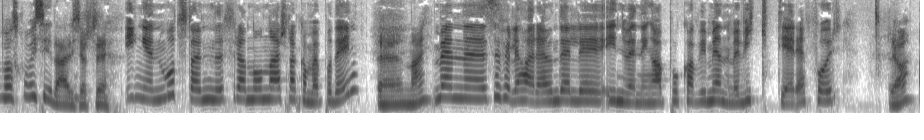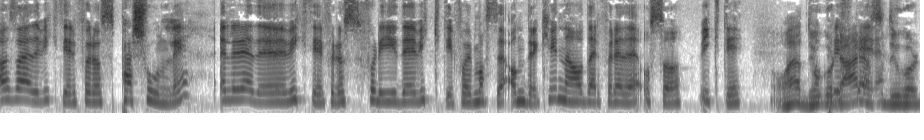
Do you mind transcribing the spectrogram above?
Hva skal vi si der, Kjersti? Ingen motstand fra noen jeg snakka med på den. Eh, nei? Men eh, selvfølgelig har jeg en del innvendinger på hva vi mener med viktigere for. Ja? Altså, Er det viktigere for oss personlig, eller er det viktigere for oss fordi det er viktig for masse andre kvinner, og derfor er det også viktig? Å ja, du går der, altså. Du går,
